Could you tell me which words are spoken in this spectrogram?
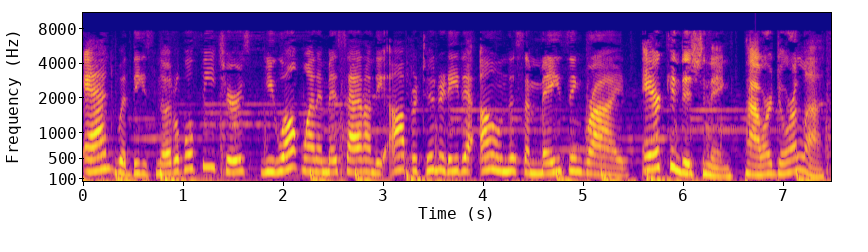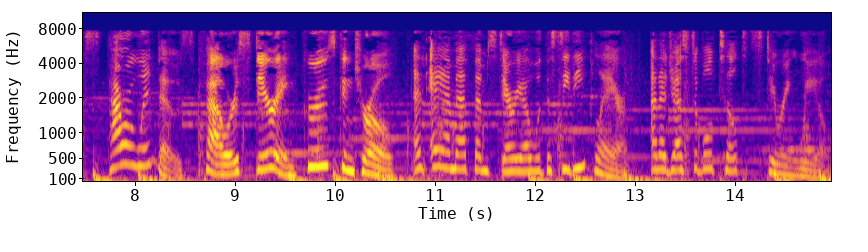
And with these notable features, you won't want to miss out on the opportunity to own this amazing ride. Air conditioning, power door locks, power windows, power steering, cruise control, an AM FM stereo with a CD player, an adjustable tilt steering wheel.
